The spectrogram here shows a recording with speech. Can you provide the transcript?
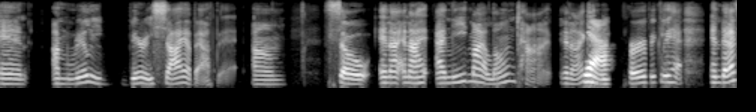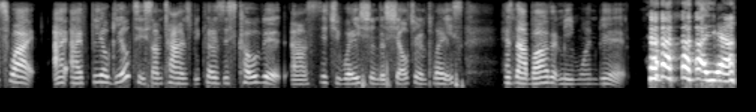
and I'm really very shy about that. Um so, and I and I I need my alone time, and I can Yeah. be perfectly happy. And that's why I I feel guilty sometimes because this COVID uh, situation, the shelter in place, has not bothered me one bit. yeah,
